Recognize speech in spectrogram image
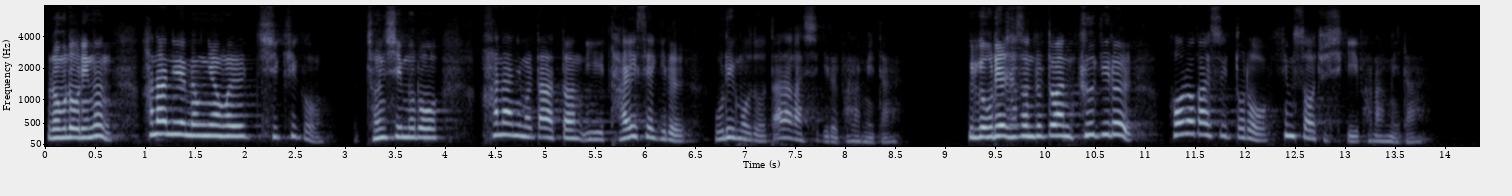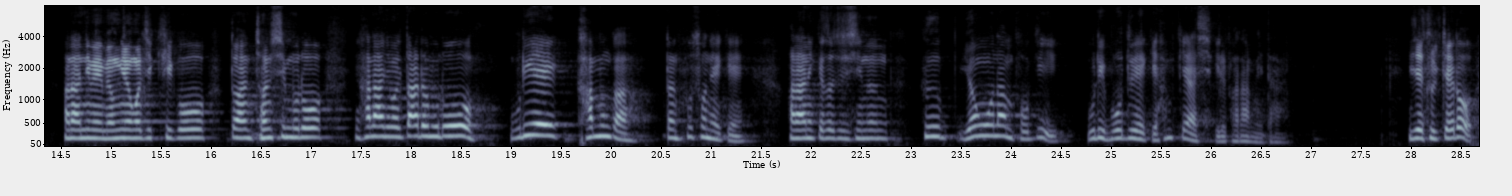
그러므로 우리는 하나님의 명령을 지키고 전심으로 하나님을 따랐던 이 다윗의 길을 우리 모두 따라가시기를 바랍니다. 그리고 우리의 자손들 또한 그 길을 걸어갈 수 있도록 힘써 주시기 바랍니다. 하나님의 명령을 지키고 또한 전심으로 하나님을 따름으로 우리의 가문과 또한 후손에게 하나님께서 주시는 그 영원한 복이 우리 모두에게 함께 하시길 바랍니다. 이제 둘째로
